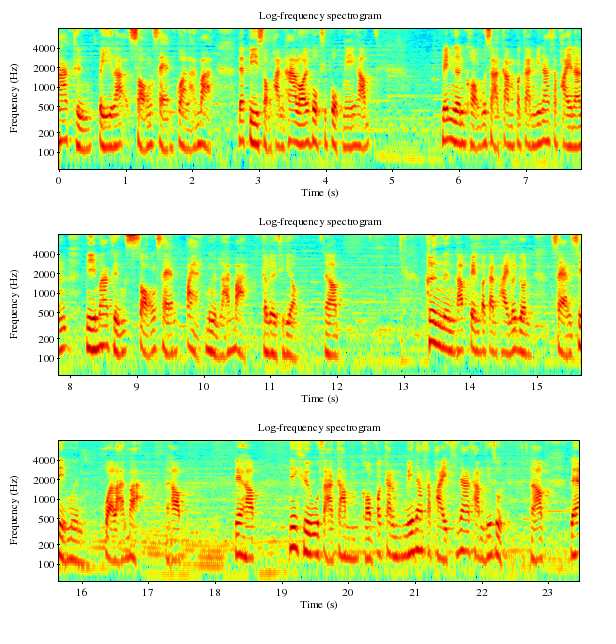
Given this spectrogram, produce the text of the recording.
มากถึงปีละ 2 0 0แสนกว่าล้านบาท และปี 2566 นี้ครับ ม็ดเงินของอุตสาหกรรมประกันวินาศภัยนั้น มีมากถึง 280,000 ล้านบาทกันเลยทีเดียวนะครับครึ่งหนึ่งครับเป็นประกันภัยรถยนต์แสนสี่หมื่นกว่าล้านบาทนะครับนี่ครับนี่คืออุตสาหกรรมของประกันวินาศภัยที่น่าทำที่สุดนะครับ และ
